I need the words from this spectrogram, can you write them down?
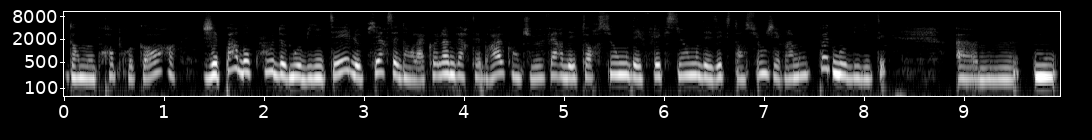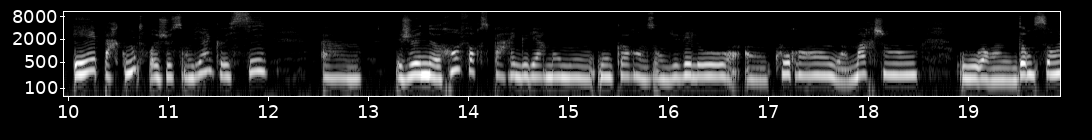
dans mon propre corps. J'ai pas beaucoup de mobilité. Le pire, c'est dans la colonne vertébrale quand je veux faire des torsions, des flexions, des extensions. J'ai vraiment peu de mobilité. Euh, et par contre, je sens bien que si euh, je ne renforce pas régulièrement mon, corps en faisant du vélo, en courant ou en marchant ou en dansant,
